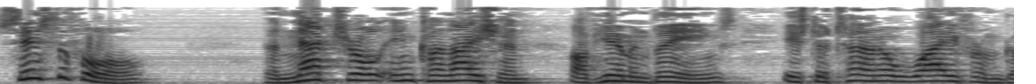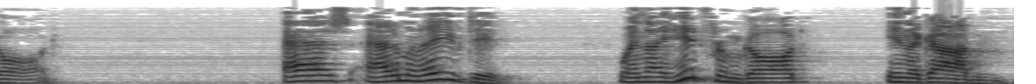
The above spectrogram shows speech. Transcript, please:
Since the fall, the natural inclination of human beings is to turn away from God. As Adam and Eve did when they hid from God in the garden.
